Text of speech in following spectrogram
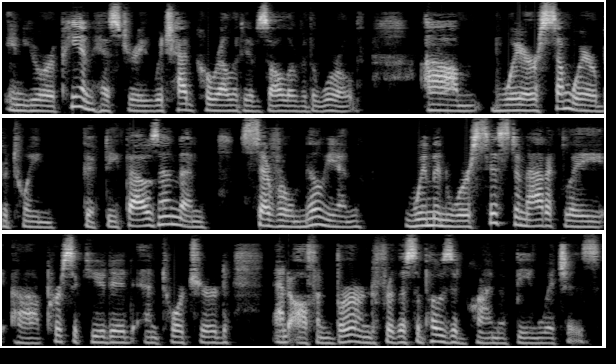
in European history, which had correlatives all over the world, um, where somewhere between 50,000 and several million women were systematically uh, persecuted and tortured and often burned for the supposed crime of being witches.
